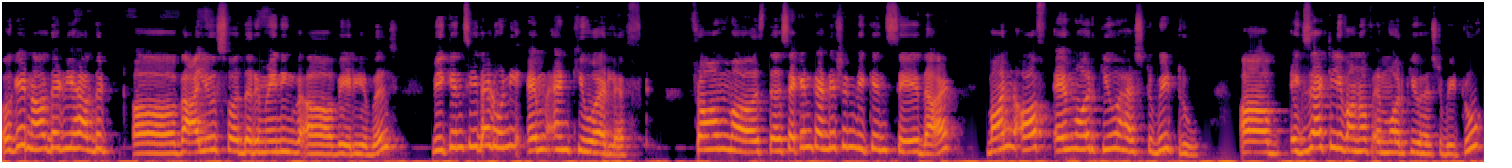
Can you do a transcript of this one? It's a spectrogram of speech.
Okay, now that we have the uh, values for the remaining uh, variables, we can see that only M and Q are left. From uh, the second condition, we can say that one of M or Q has to be true. Uh, exactly one of M or Q has to be true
